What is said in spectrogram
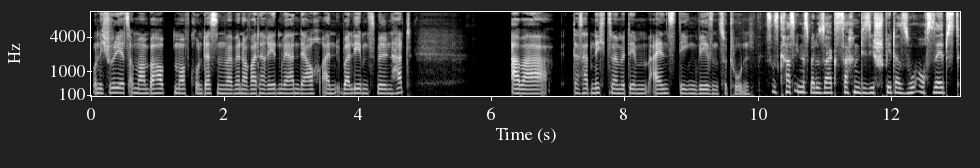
Und ich würde jetzt auch mal behaupten, aufgrund dessen, weil wir noch weiter reden werden, der auch einen Überlebenswillen hat. Aber das hat nichts mehr mit dem einstigen Wesen zu tun. Es ist krass, Ines, weil du sagst Sachen, die sie später so auch selbst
